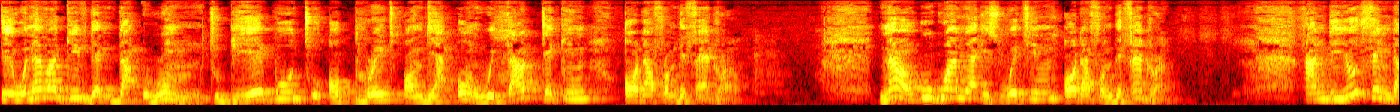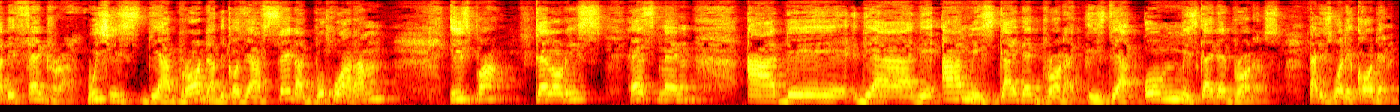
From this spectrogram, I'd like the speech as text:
It will never give them that room to be able to operate on their own without taking order from the federal. Now, Ugwanya is waiting order from the federal. And do you think that the federal, which is their brother, because they have said that Boko Haram, ISPA, terrorists, herdsmen, are the they are they are misguided brother is their own misguided brothers. That is what they call them.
